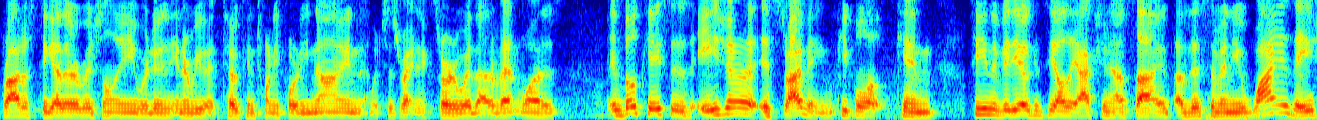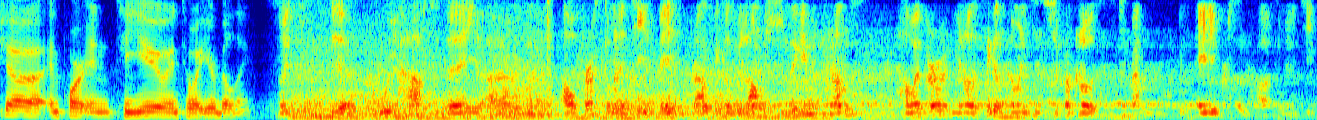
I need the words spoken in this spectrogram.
brought us together originally. We're doing the interview at Token 2049, which is right next door to where that event was. In both cases, Asia is thriving. People can see in the video, can see all the action outside of this venue. Why is Asia important to you and to what you're building? So it's yeah, we have today um, our first community is based in France because we launched the game in France. However, you know the second community is super close. It's Japan with 80% of our community.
